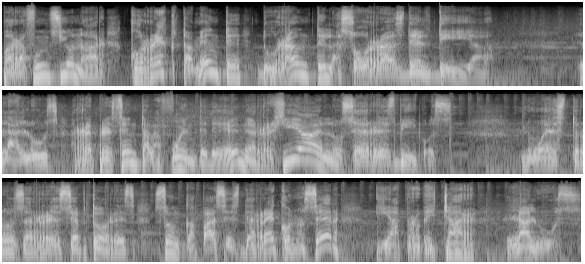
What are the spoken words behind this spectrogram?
para funcionar correctamente durante las horas del día. La luz representa la fuente de energía en los seres vivos. Nuestros receptores son capaces de reconocer y aprovechar la luz.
